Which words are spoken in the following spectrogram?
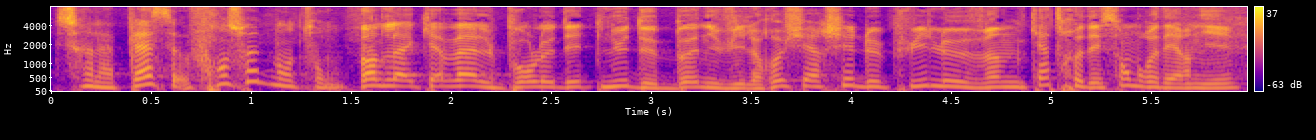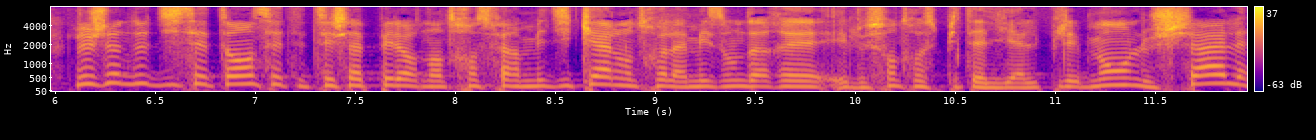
sur la place François de Menton. Fin de la cavale pour le détenu de Bonneville, recherché depuis le 24 décembre dernier. Le jeune de 17 ans s'était échappé lors d'un transfert médical entre la maison d'arrêt et le centre hospitalier Alplément, le Châle.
